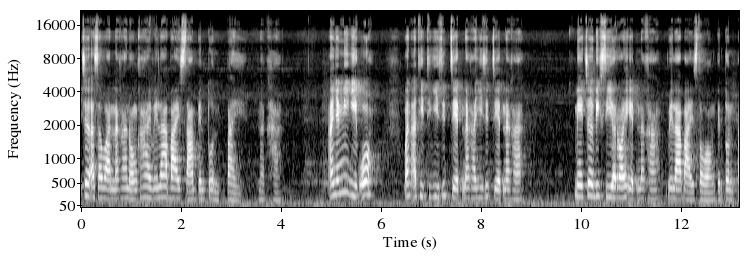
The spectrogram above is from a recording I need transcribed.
เจอร์อัศวรรณนะคะน้องค่ายเวลาบ่ายสามเป็นต้นไปนะคะ อะยังมีอีกโอ้วันอาทิตย์ที่ 27 นะคะ 27 นะคะ เมเจอร์บิ๊กซีร้อยเอ็ดนะคะ เวลาบ่ายสองเป็นต้นไป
